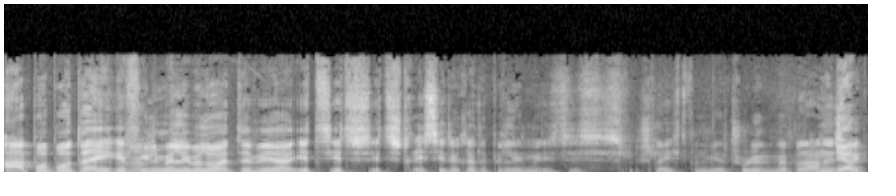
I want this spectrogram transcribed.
Apropos dreckige Filme, liebe Leute, wir, jetzt, jetzt, jetzt stresse ich da gerade ein bisschen. Es ist schlecht von mir, Entschuldigung, meine Banane ist Ja. weg.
